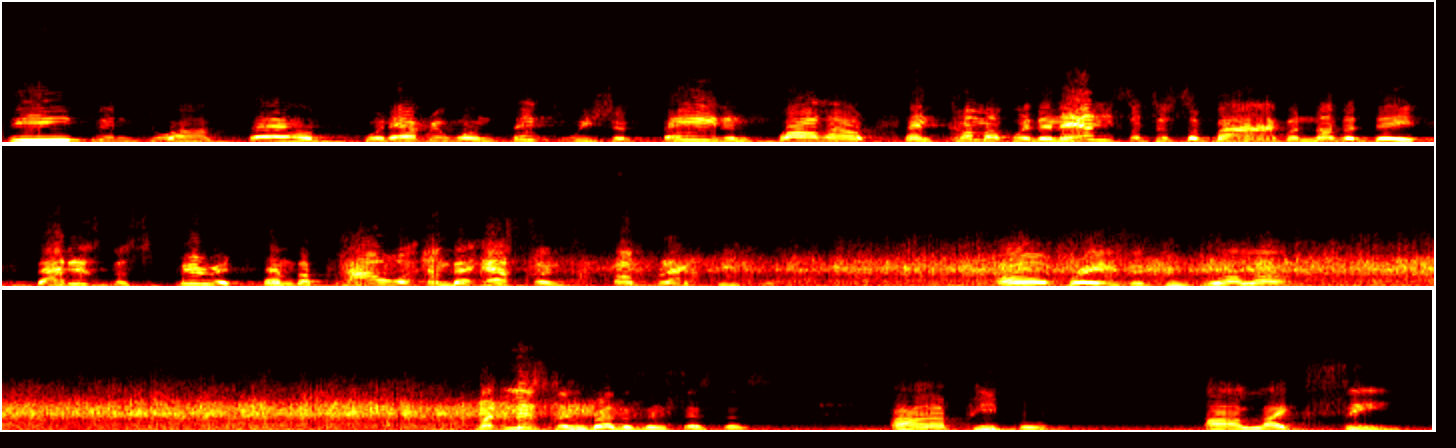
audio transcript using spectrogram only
deep into ourselves when everyone thinks we should fade and fall out and come up with an answer to survive another day. That is the spirit and the power and the essence of black people. All praise is due to Allah. But listen, brothers and sisters, our people are like seeds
